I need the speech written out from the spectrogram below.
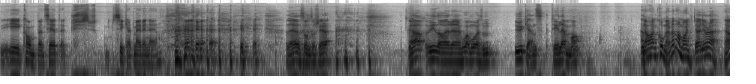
I kampens hete sikkert mer enn én. Det er sånn som skjer, det. Ja, Vidar eh, Hoem Ovesen. Ukens trilemma. En- Ja, han kommer med dem, han. Ja, han gjør det. Ja.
